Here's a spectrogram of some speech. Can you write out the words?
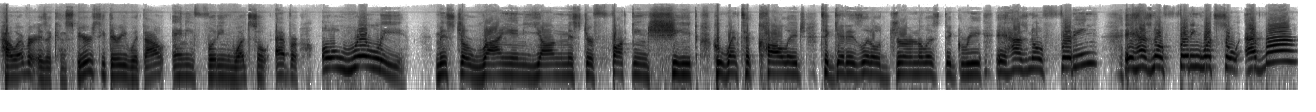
however, is a conspiracy theory without any footing whatsoever. Oh, really? Mr. Ryan Young, Mr. fucking sheep who went to college to get his little journalist degree. It has no footing. It has no footing whatsoever.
